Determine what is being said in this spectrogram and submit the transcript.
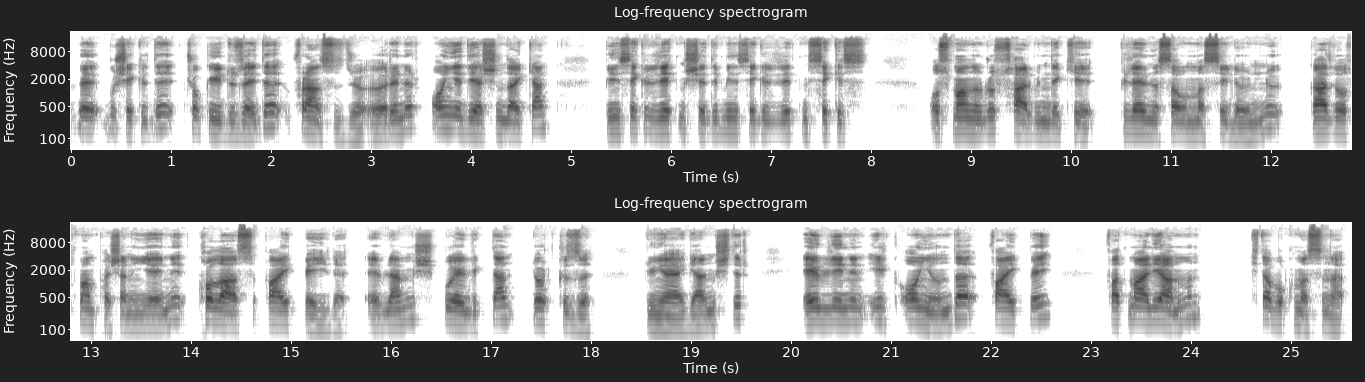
ve bu şekilde çok iyi düzeyde Fransızca öğrenir. 17 yaşındayken 1877-1878 Osmanlı-Rus Harbi'ndeki Plevne savunmasıyla ünlü Gazi Osman Paşa'nın yeğeni Kolağası Faik Bey ile evlenmiş. Bu evlilikten dört kızı dünyaya gelmiştir. Evliliğinin ilk 10 yılında Faik Bey Fatma Aliye Hanım'ın kitap okumasına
